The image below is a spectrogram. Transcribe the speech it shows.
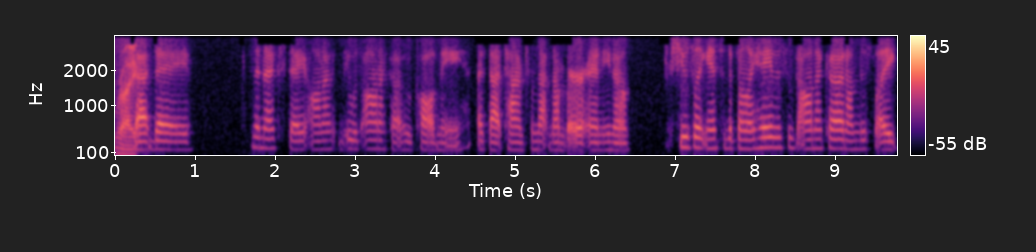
right. that day, the next day, Anna, it was Annika who called me at that time from that number, and you know, she was like answered the phone like, hey, this is Annika, and I'm just like,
